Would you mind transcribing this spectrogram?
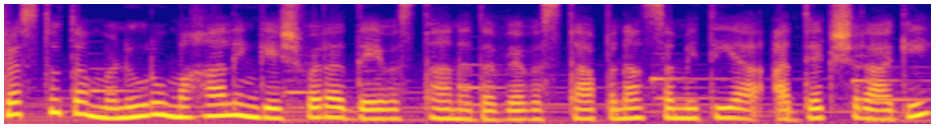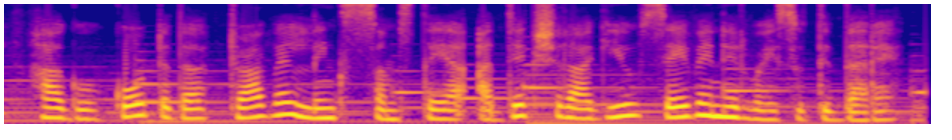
ಪ್ರಸ್ತುತ ಮಣೂರು ಮಹಾಲಿಂಗೇಶ್ವರ ದೇವಸ್ಥಾನದ ವ್ಯವಸ್ಥಾಪನಾ ಸಮಿತಿಯ ಅಧ್ಯಕ್ಷರಾಗಿ ಹಾಗೂ ಕೋಟದ ಟ್ರಾವೆಲ್ ಲಿಂಕ್ಸ್ ಸಂಸ್ಥೆಯ ಅಧ್ಯಕ್ಷರಾಗಿಯೂ ಸೇವೆ ನಿರ್ವಹಿಸುತ್ತಿದ್ದಾರೆ.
